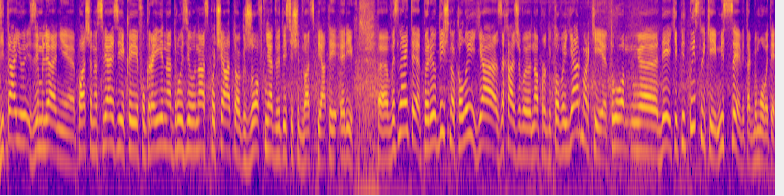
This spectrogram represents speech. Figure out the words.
Вітаю, земляні! Паша на зв'язі, Київ, Україна. Друзі, у нас початок жовтня 2025 рік. Е, Ви знаєте, періодично, коли я захажую на продуктові ярмарки, то е, деякі підписники, місцеві, так би мовити,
